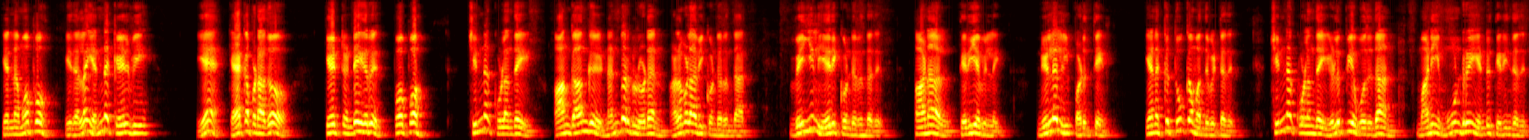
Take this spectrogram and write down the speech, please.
என்னமோ போ. இதெல்லாம் என்ன கேள்வி? ஏன் கேட்கப்படாதோ? கேட்டுண்டே இரு. போ போ. சின்ன குழந்தை ஆங்காங்கு நண்பர்களுடன் அளவலாவிக் கொண்டிருந்தார். வெயில் ஏறிக்கொண்டிருந்தது ஆனால் தெரியவில்லை. நிழலில் படுத்தேன். எனக்கு தூக்கம் வந்துவிட்டது. சின்ன குழந்தை எழுப்பிய போதுதான் மணி மூன்று என்று தெரிந்தது.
